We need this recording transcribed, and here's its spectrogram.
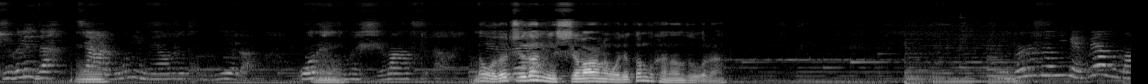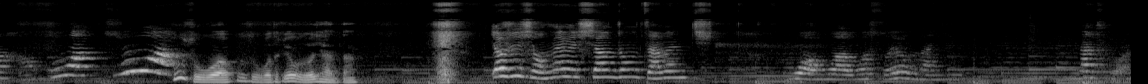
举个例子，假如你们要是同意了，我肯定会失望死的。那我都知道你失望了，我就更不可能租了。你不是说你给面子吗？好，租啊，租啊。不租啊，不租啊，他给我多少钱呢？要是小妹妹相中咱们，我我我所有的玩具，那妥了。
